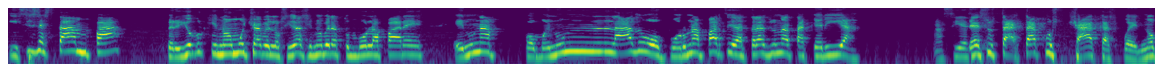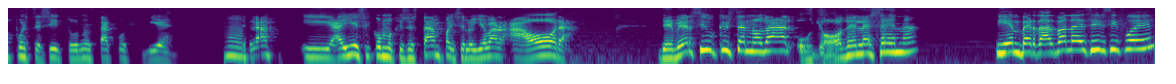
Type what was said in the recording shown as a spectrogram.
y sí se estampa, pero yo creo que no a mucha velocidad, si no hubiera tumbado la pared en una, como en un lado o por una parte de atrás de una taquería. Así es. De esos ta- tacos chacas, pues, no puestecitos, unos tacos bien, ¿verdad? Y ahí es como que se estampa y se lo llevaron. Ahora, de haber sido Cristian Nodal, huyó de la escena. ¿Y en verdad van a decir si fue él?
